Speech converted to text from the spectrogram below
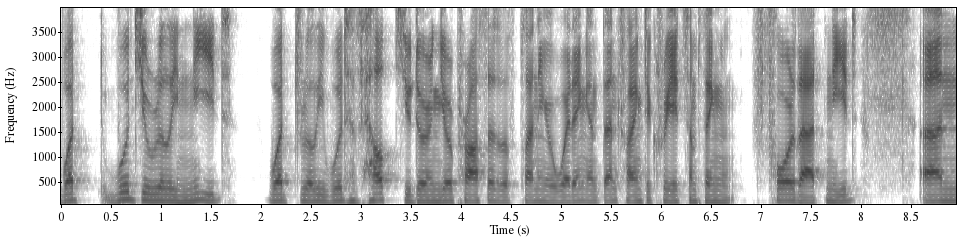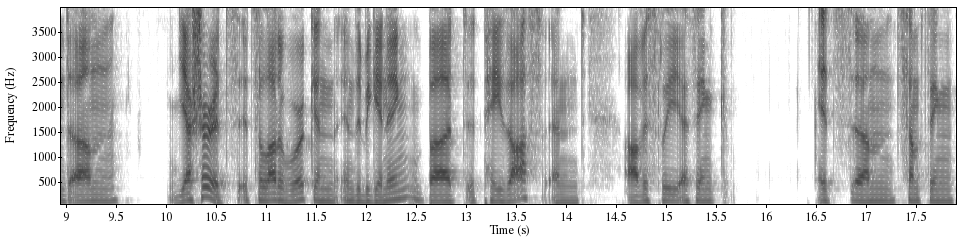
what would you really need? What really would have helped you during your process of planning your wedding, and then trying to create something for that need. And um, yeah, sure, it's it's a lot of work in in the beginning, but it pays off. And obviously, I think it's um, something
